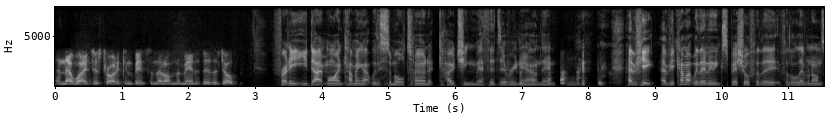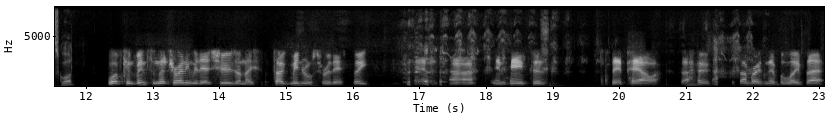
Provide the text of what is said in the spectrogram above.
and that way just try to convince them that I'm the man to do the job. Freddie, you don't mind coming up with some alternate coaching methods every now and then. have you have you come up with anything special for the for the Lebanon squad? Well, I've convinced them that training without shoes on, they soak minerals through their feet and uh, enhances their power. So for some reason they've believed that.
